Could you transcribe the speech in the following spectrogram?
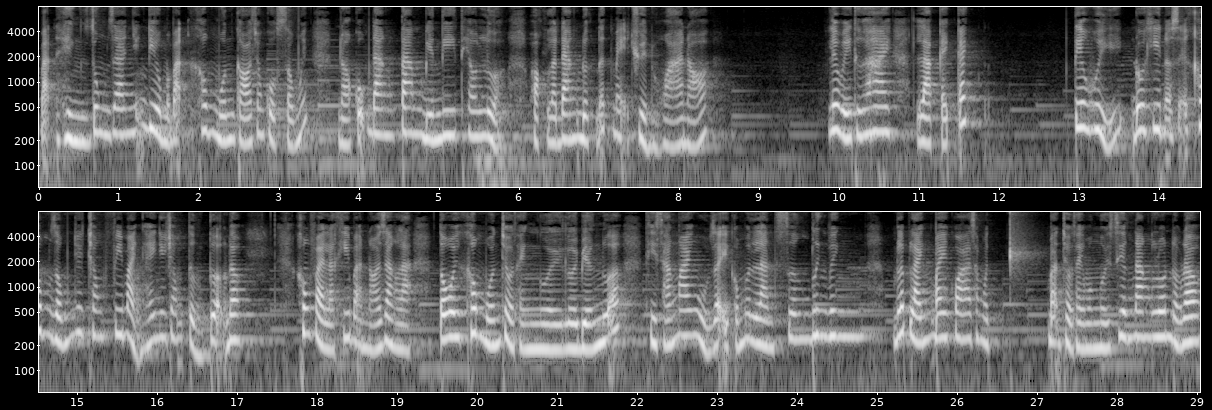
bạn hình dung ra những điều mà bạn không muốn có trong cuộc sống ấy nó cũng đang tan biến đi theo lửa hoặc là đang được đất mẹ chuyển hóa nó. Lưu ý thứ hai là cái cách tiêu hủy, đôi khi nó sẽ không giống như trong phim ảnh hay như trong tưởng tượng đâu. Không phải là khi bạn nói rằng là, tôi không muốn trở thành người lười biếng nữa, thì sáng mai ngủ dậy có một làn xương bling bling, lấp lánh bay qua xong rồi bạn trở thành một người siêng năng luôn được đâu.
